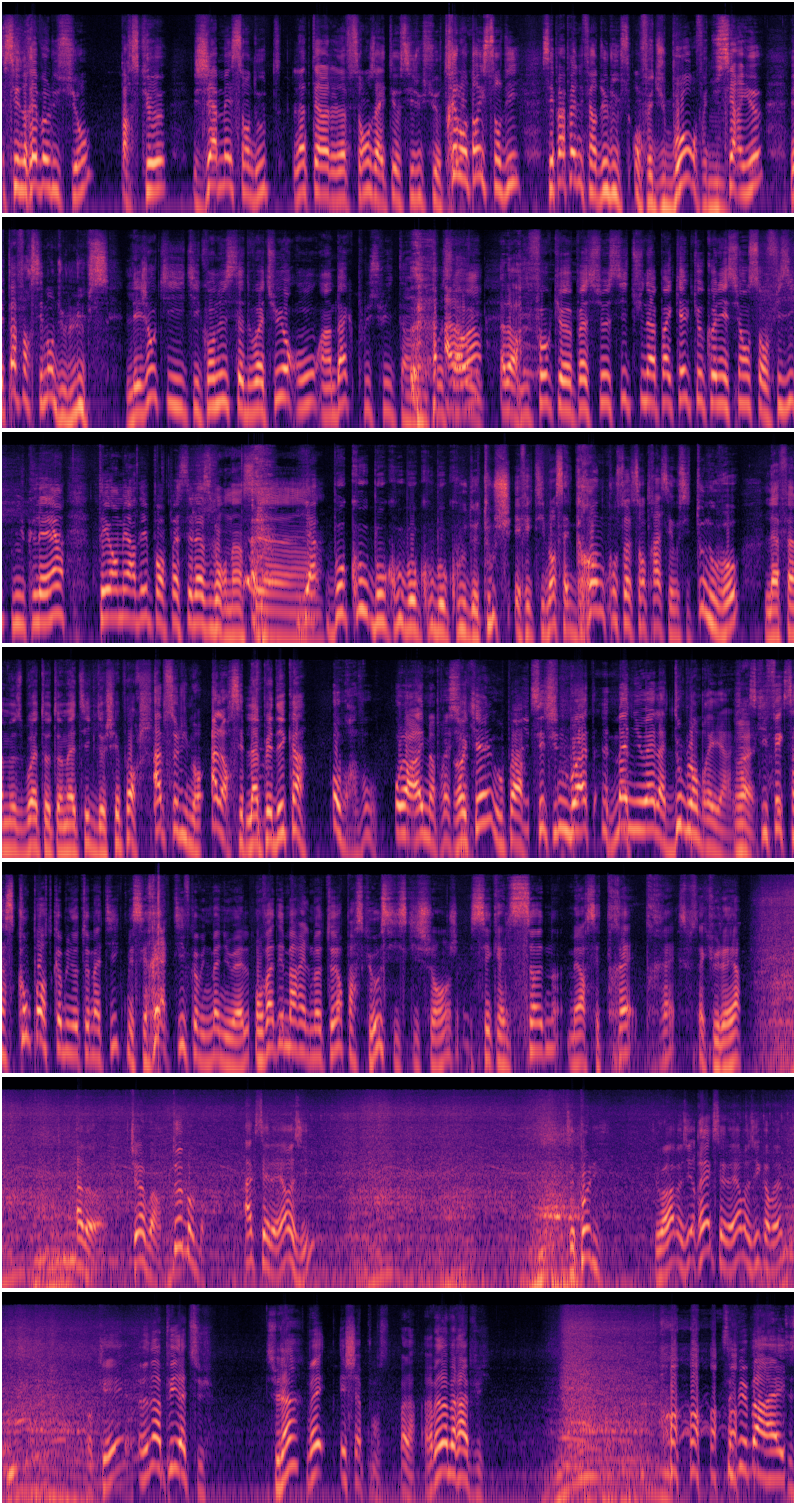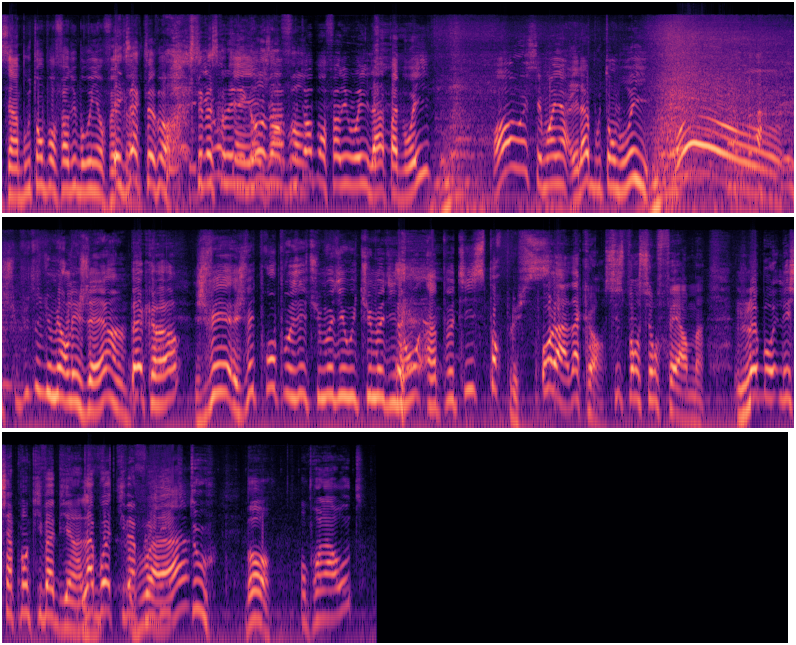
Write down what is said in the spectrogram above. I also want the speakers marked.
Speaker 1: c'est une révolution parce que jamais sans doute l'intérieur de la 911 a été aussi luxueux. Très longtemps, ils se sont dit, c'est pas peine de faire du luxe. On fait du beau, on fait du sérieux, mais pas forcément du luxe.
Speaker 2: Les gens qui, qui conduisent cette voiture ont un bac plus 8. hein. Il faut
Speaker 1: Alors
Speaker 2: savoir.
Speaker 1: oui, alors.
Speaker 2: Il faut que, parce que si tu n'as pas quelques connaissances en physique nucléaire, t'es emmerdé pour passer la seconde. hein. Euh,
Speaker 1: Il y a beaucoup, beaucoup, beaucoup, beaucoup de touches. Effectivement, cette grande console centrale, c'est aussi tout nouveau.
Speaker 2: la fameuse boîte automatique de chez Porsche.
Speaker 1: Absolument. Alors, c'est
Speaker 2: La PDK.
Speaker 1: Oh, bravo. Oh là là, il m'impressionne.
Speaker 2: Ok ou pas
Speaker 1: C'est une boîte manuelle à double embrayage,
Speaker 2: Ouais.
Speaker 1: ce qui fait que ça se comporte comme une automatique, mais c'est réactif comme une manuelle. On va démarrer le moteur parce que aussi ce qui change, c'est qu'elle sonne, mais alors c'est très très spectaculaire. Alors, tu vas voir, deux moments. Accélère, vas-y. C'est poli. Tu vois, vas-y, réaccélère, vas-y quand même. Ok, un appui là-dessus.
Speaker 2: Celui-là?
Speaker 1: Mais échappement. Voilà. Ah, maintenant, mais réappuie. c'est plus pareil.
Speaker 2: C'est un bouton pour faire du bruit en fait.
Speaker 1: Exactement. C'est parce qu'on est des grands
Speaker 2: un
Speaker 1: enfants.
Speaker 2: bouton pour faire du bruit. Là, pas de bruit. Oh ouais, c'est moyen. Et là, bouton bruit. Oh Je suis plutôt d'humeur légère.
Speaker 1: D'accord.
Speaker 2: Je vais, je vais te proposer, tu me dis oui, tu me dis non, un petit Sport Plus.
Speaker 1: Oh là, d'accord. Suspension ferme, l'échappement qui va bien, la boîte qui va
Speaker 2: Voilà.
Speaker 1: plus vite, tout. Bon, on prend la route?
